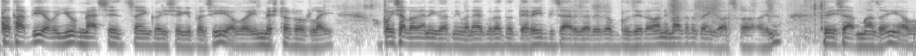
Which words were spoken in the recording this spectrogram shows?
तथापि अब यो म्यासेज चाहिँ गइसकेपछि अब इन्भेस्टरहरूलाई पैसा लगानी गर्ने भनेको कुरा त धेरै विचार गरेर बुझेर अनि मात्र चाहिँ गर्छ होइन। त्यो हिसाबमा चाहिँ अब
